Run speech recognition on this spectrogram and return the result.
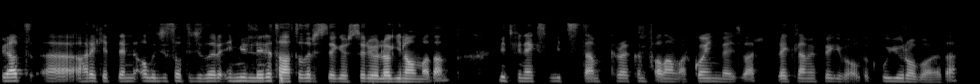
fiyat e, hareketlerini alıcı satıcıları, emirleri, tahtaları size gösteriyor login olmadan. Bitfinex, Bitstamp, Kraken falan var. Coinbase var. Reklam yapıyor gibi olduk. Bu Euro bu arada.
